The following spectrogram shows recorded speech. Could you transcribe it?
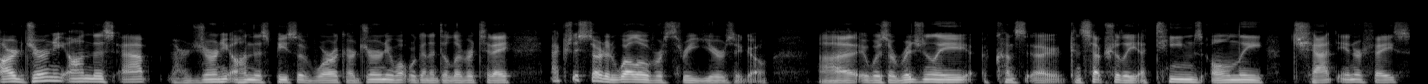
our journey on this app, our journey on this piece of work, our journey, what we're going to deliver today, actually started well over three years ago. Uh, it was originally con- uh, conceptually a Teams only chat interface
